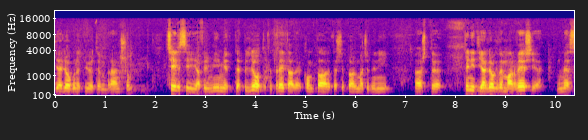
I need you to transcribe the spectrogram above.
dialogun e tyre të mbrendshëm, çelësi i afirmimit të plotë të të drejtave kombëtare të shqiptarëve në Maqedoni është te një dialog dhe marrëveshje në mes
